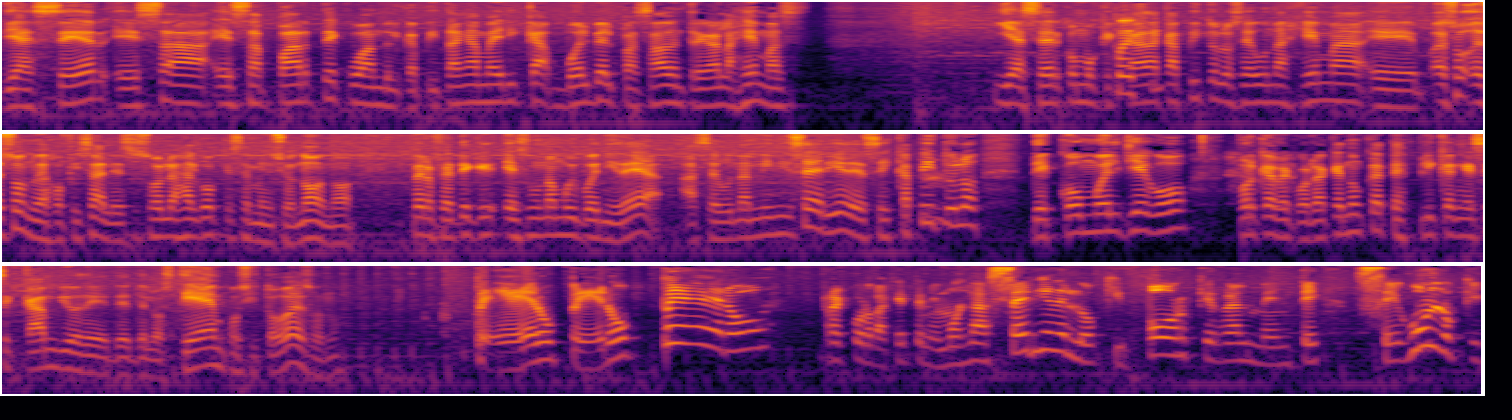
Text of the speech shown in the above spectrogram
de hacer esa, esa parte cuando el Capitán América vuelve al pasado a entregar las gemas y hacer como que pues cada sí. capítulo sea una gema. Eh, eso, eso no es oficial, eso solo es algo que se mencionó, ¿no? Pero fíjate que es una muy buena idea, hacer una miniserie de seis capítulos de cómo él llegó, porque recuerda que nunca te explican ese cambio de, de, de los tiempos y todo eso, ¿no? Pero, pero, pero, recuerda que tenemos la serie de Loki, porque realmente, según lo que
